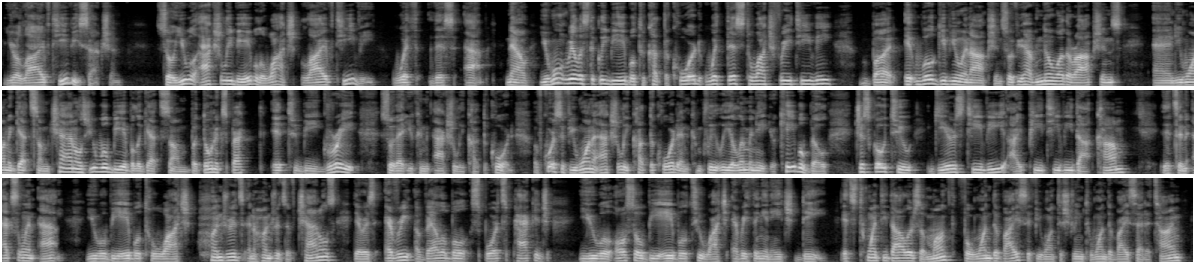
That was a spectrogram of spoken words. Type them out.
your live TV section. So you will actually be able to watch live TV with this app. Now, you won't realistically be able to cut the cord with this to watch free TV, but it will give you an option. So if you have no other options and you want to get some channels, you will be able to get some, but don't expect it to be great so that you can actually cut the cord. Of course, if you want to actually cut the cord and completely eliminate your cable bill, just go to gearstv.iptv.com. It's an excellent app. You will be able to watch hundreds and hundreds of channels. There is every available sports package. You will also be able to watch everything in HD. It's $20 a month for one device if you want to stream to one device at a time.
